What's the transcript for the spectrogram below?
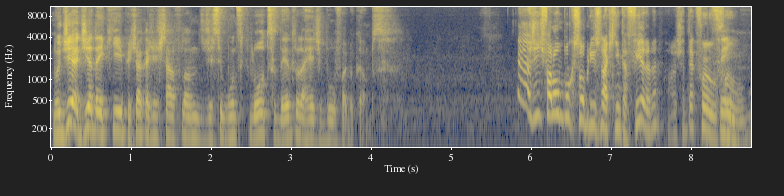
no dia a dia da equipe, já que a gente estava falando de segundos pilotos dentro da Red Bull, Fábio Campos? A gente falou um pouco sobre isso na quinta-feira, né? Acho até que foi, foi o,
